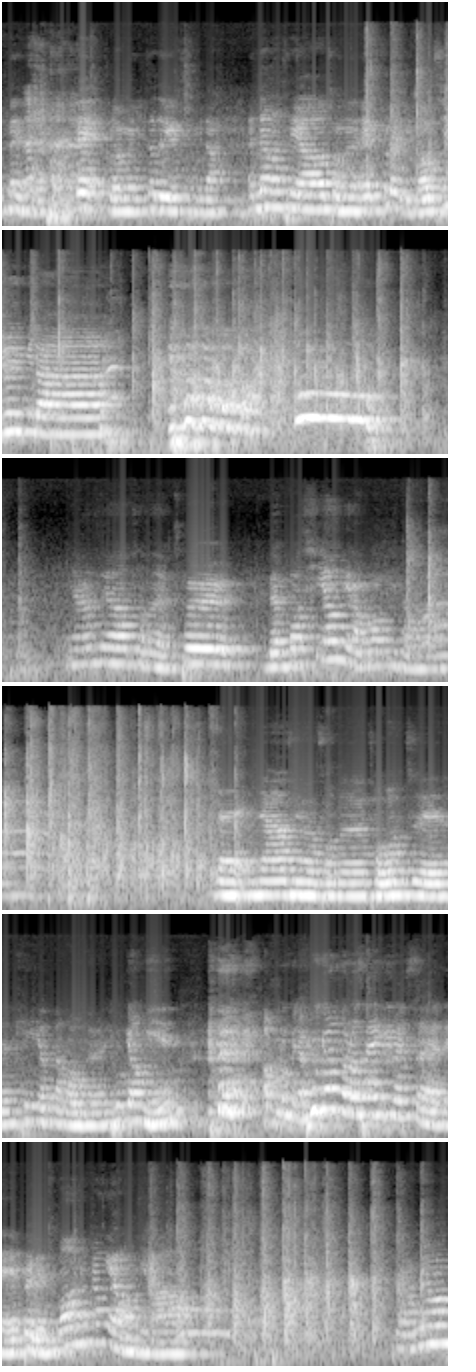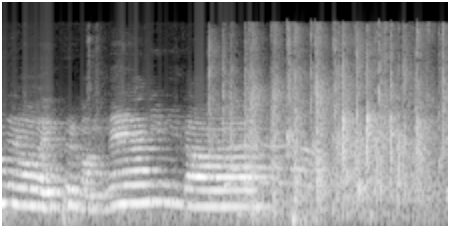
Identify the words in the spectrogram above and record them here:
네, 네. 네, 그러면 인사드리겠습니다. 안녕하세요. 저는 애플의 리더 지우입니다. 우! 안녕하세요. 저는 애플 멤버 시연이라고 합니다. 네, 안녕하세요. 저는 저번 주에는 K였다가 오늘은 효경인. 앞으로 그냥 효경으로 살기로 했어요. 네, 애플 멤버 효경이라고 합니다. 네, 안녕하세요. 애플 막내 한입니다.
